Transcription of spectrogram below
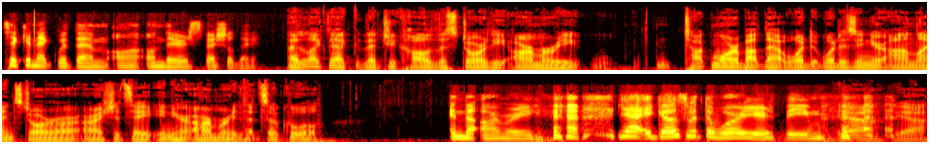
to connect with them on, on their special day. I like that that you call the store the Armory. Talk more about that. What what is in your online store, or, or I should say, in your armory? That's so cool. In the armory, yeah, it goes with the warrior theme. yeah, yeah.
